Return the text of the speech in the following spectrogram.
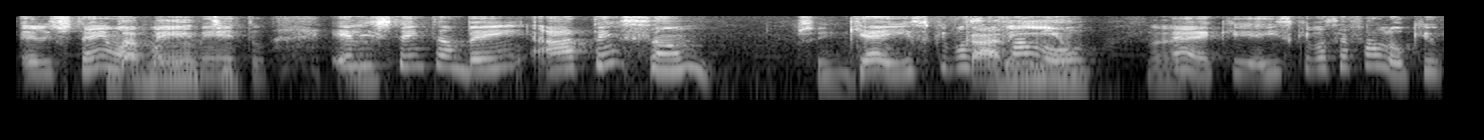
eles têm o Da acolhimento. Eles têm também a atenção, Sim. que é isso que você Carinho, falou. Né? É, que é isso que você falou. Que,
